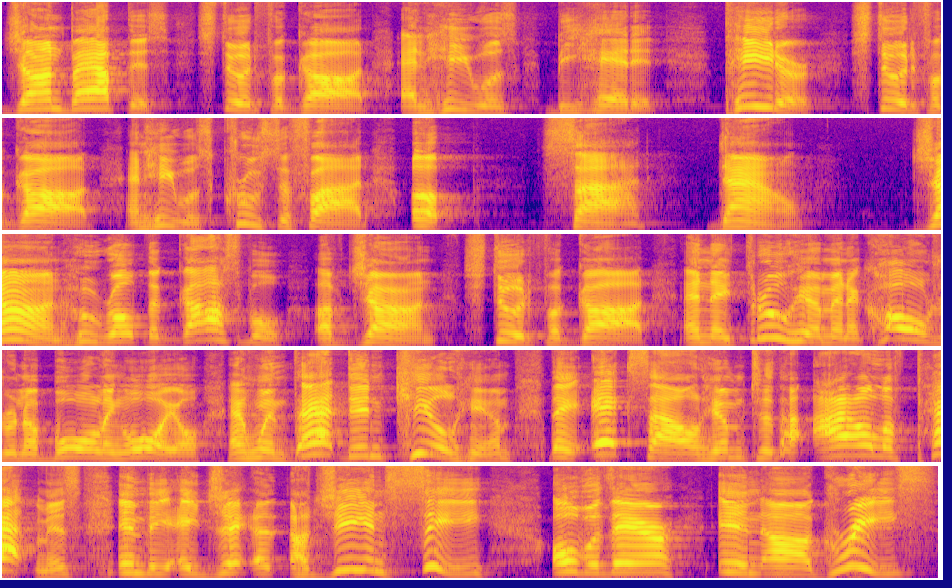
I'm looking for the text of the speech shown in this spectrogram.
John Baptist stood for God and he was beheaded. Peter stood for God and he was crucified upside down. John, who wrote the Gospel of John, stood for God, and they threw him in a cauldron of boiling oil. And when that didn't kill him, they exiled him to the Isle of Patmos in the Aegean Sea over there in uh, Greece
